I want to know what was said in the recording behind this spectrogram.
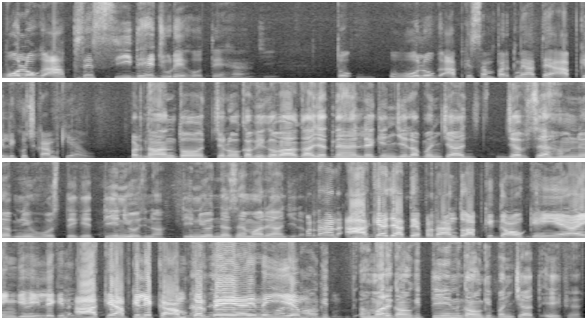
वो लोग आपसे सीधे जुड़े होते हैं। तो वो लोग आपके संपर्क में आते हैं? आपके लिए कुछ काम किया प्रधान तो चलो कभी कभार आ जाते हैं लेकिन जिला पंचायत जब से हमने अपनी होश देखी तीन योजना तीन योजना से हमारे यहाँ जिला प्रधान आ क्या जाते हैं? प्रधान तो आपके गाँव के ही आएँगे ही लेकिन आके आपके लिए काम करते हैं या नहीं? ये हमारे गाँव की हमारे गाँव की तीन गाँव की पंचायत एक है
